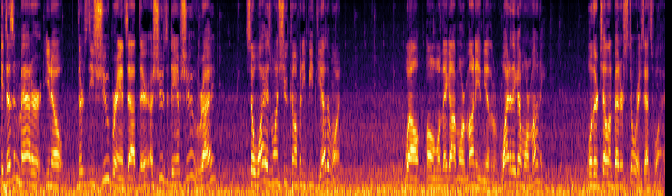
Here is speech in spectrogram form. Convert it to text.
it doesn't matter, you know, there's these shoe brands out there. A shoe's a damn shoe, right? So why is one shoe company beat the other one? Well, oh, well, they got more money than the other one. Why do they got more money? Well, they're telling better stories. That's why.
